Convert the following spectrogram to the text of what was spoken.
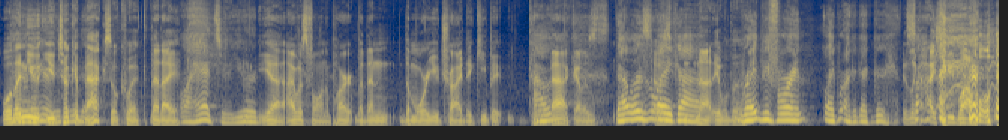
Well, then you you you took it back so quick that I. Well, I had to. You were. Yeah, I was falling apart. But then the more you tried to keep it coming I- back, I was. That was I was like uh, not able to. right before like, like, like, like It was like high speed wobble.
